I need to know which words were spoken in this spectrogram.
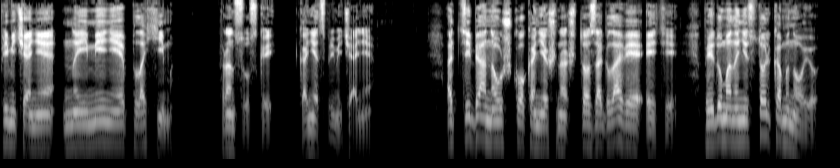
Примечание «наименее плохим» французской. Конец примечания. От тебя на ушко, конечно, что заглавия эти придуманы не столько мною,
